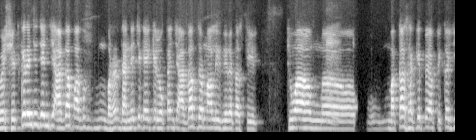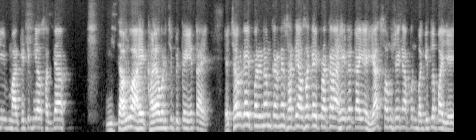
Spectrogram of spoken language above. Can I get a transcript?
किंवा शेतकऱ्यांचे ज्यांचे आगाप आगाप भरड धान्याचे काही काही लोकांचे आगाप जर माल निघत असतील किंवा मका सारखे पिकं जी मार्केटिंगला सध्या चालू आहे खळ्यावरची पिकं येत आहे याच्यावर काही परिणाम करण्यासाठी असा काही प्रकार आहे का काही? ह्याच संशयाने आपण बघितलं पाहिजे.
